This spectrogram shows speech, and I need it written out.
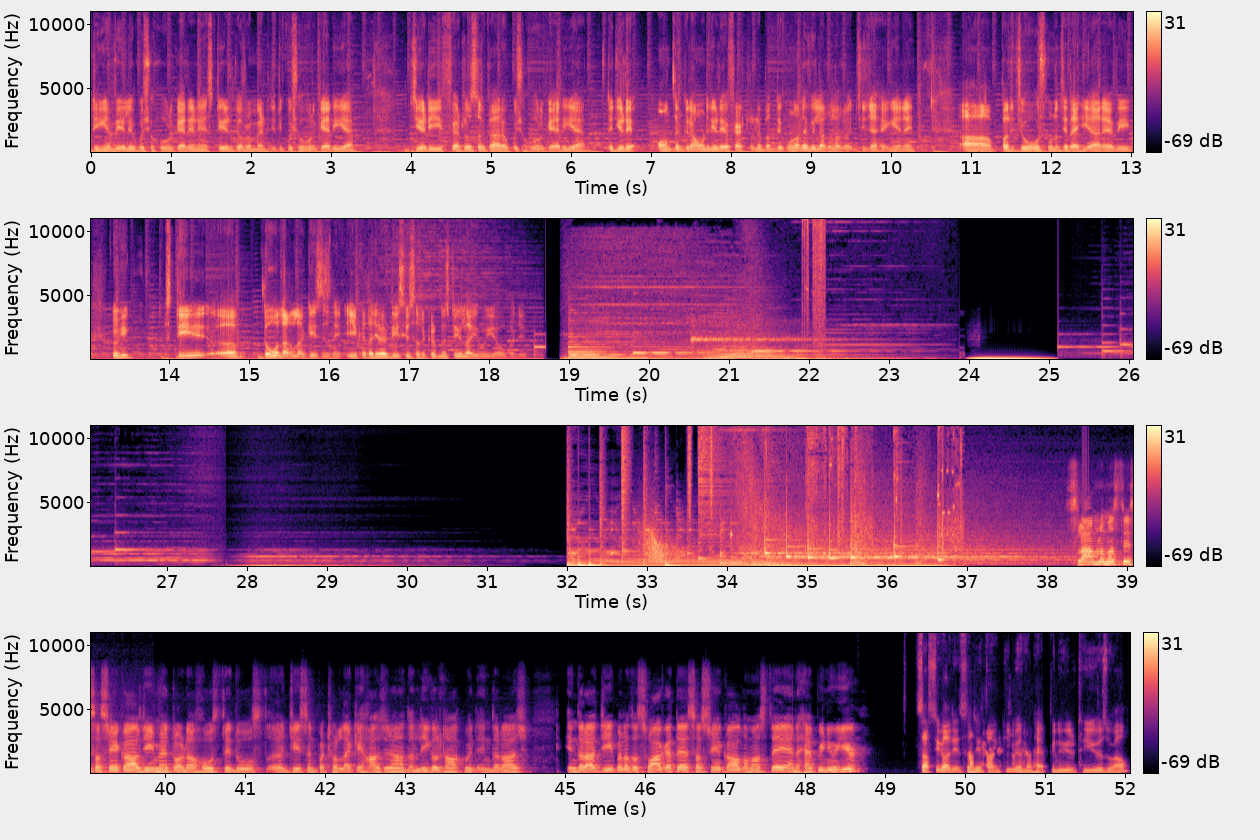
ਡੀਐਮਵੀ ਵਾਲੇ ਕੁਝ ਹੋਰ ਕਹਿ ਰਹੇ ਨੇ ਸਟੇਟ ਗਵਰਨਮੈਂਟ ਜਿਹੜੀ ਕੁਝ ਹੋਰ ਕਹਿ ਰਹੀ ਹੈ, ਜਿਹੜੀ ਫੈਡਰਲ ਸਰਕਾਰ ਹੈ ਉਹ ਕੁਝ ਹੋਰ ਕਹਿ ਰਹੀ ਹੈ, ਤੇ ਜਿਹੜੇ ਔਨ ਦ ਗਰਾਊਂਡ ਜਿਹੜੇ ਅਫੈਕਟਡ ਨੇ ਬੰਦੇ, ਉਹਨਾਂ ਦੇ ਵੀ ਅਲੱਗ-ਅਲੱਗ ਚੀਜ਼ਾਂ ਹੈਗੀਆਂ ਨੇ। ਆ, ਪਰ ਜੋ ਸੁਣਨ ਚ ਰਹੀ ਆ ਰਿਹਾ ਵੀ, ਕਿਉਂਕਿ ਸਟੇ ਦੋ ਅਲੱਗ-ਅਲੱਗ ਕੇਸਿਸ ਨੇ, ਇੱਕ ਤਾਂ ਜਿਹੜਾ ਡੀਸੀ ਸਰਕਟ ਨੇ ਸਟੇ ਲਾਈ ਹੋਈ ਆ, ਉਹ ਹਜੇ ਸਲਾਮ ਨਮਸਤੇ ਸਤਿ ਸ਼੍ਰੀ ਅਕਾਲ ਜੀ। ਮੈਂ ਤੁਹਾਡਾ ਹੋਸਟ ਤੇ ਦੋਸਤ ਜੇਸਨ ਪਠਰ ਲੈ ਕੇ ਹਾਜ਼ਰ ਹਾਂ ਦਾ legal talk with Indraj. Indraj ji ਪਹਿਲਾਂ ਤਾਂ ਸਵਾਗਤ ਹੈ। ਸਤਿ ਸ਼੍ਰੀ ਅਕਾਲ ਨਮਸਤੇ ਐਂਡ ਹੈਪੀ ਨਿਊ ਇਅਰ ਸਤਿ ਸ਼੍ਰੀ ਅਕਾਲ ਜੀ ਸਰ ਜੀ thank you and happy new year to you as well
